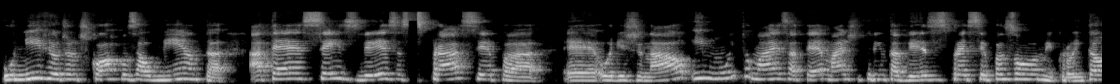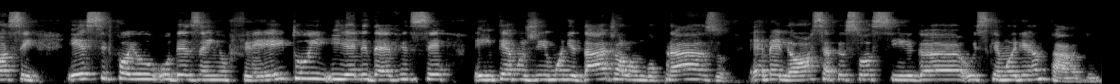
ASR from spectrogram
o nível de anticorpos aumenta até seis vezes para a cepa é, original e muito mais, até mais de 30 vezes para as cepas ômicron. Então, assim, esse foi o, o desenho feito e, e ele deve ser, em termos de imunidade a longo prazo, é melhor se a pessoa siga o esquema orientado.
